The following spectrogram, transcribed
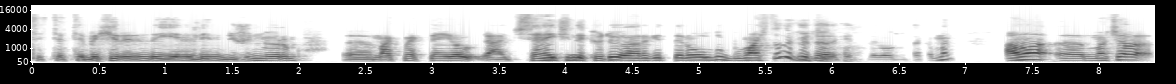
te- te- tebeşir elinde yenildiğini düşünmüyorum. E, Mike McDaniel yani sene içinde kötü hareketleri oldu. Bu maçta da kötü hareketleri oldu takımın. Ama e, maça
